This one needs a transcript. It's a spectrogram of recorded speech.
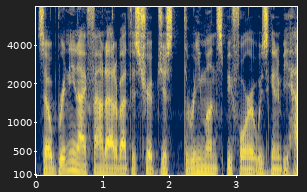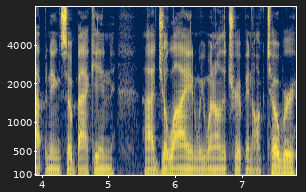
So, Brittany and I found out about this trip just three months before it was going to be happening. So, back in uh, July, and we went on the trip in October.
